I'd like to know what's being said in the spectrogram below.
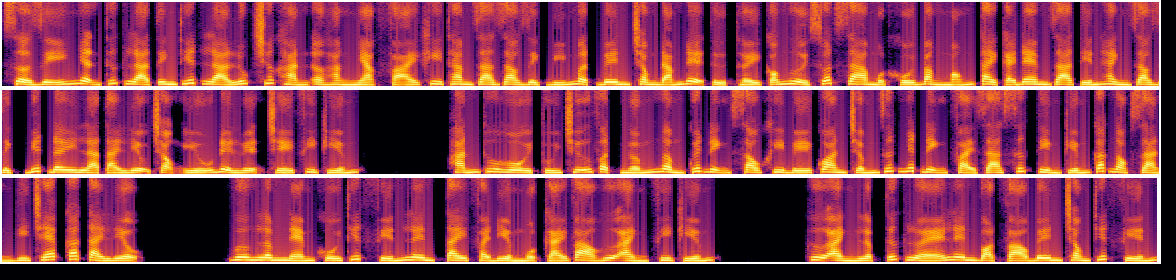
Sở dĩ nhận thức là tinh thiết là lúc trước hắn ở hàng nhạc phái khi tham gia giao dịch bí mật bên trong đám đệ tử thấy có người xuất ra một khối bằng móng tay cái đem ra tiến hành giao dịch biết đây là tài liệu trọng yếu để luyện chế phi kiếm. Hắn thu hồi túi chữ vật ngấm ngầm quyết định sau khi bế quan chấm dứt nhất định phải ra sức tìm kiếm các ngọc giản ghi chép các tài liệu. Vương Lâm ném khối thiết phiến lên tay phải điểm một cái vào hư ảnh phi kiếm. Hư ảnh lập tức lóe lên vọt vào bên trong thiết phiến.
